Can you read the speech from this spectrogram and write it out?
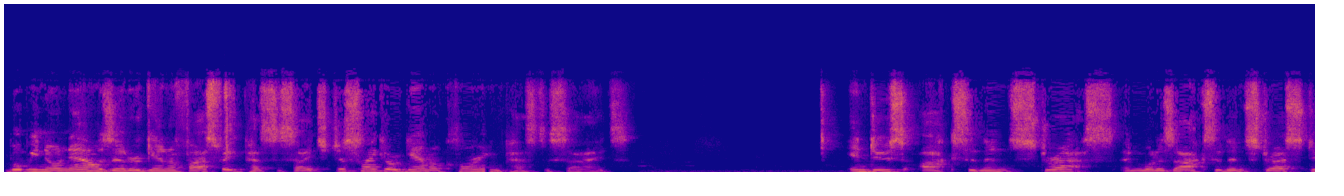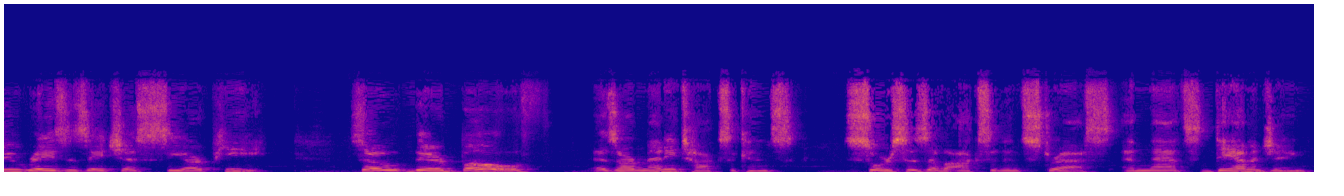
what we know now is that organophosphate pesticides, just like organochlorine pesticides, induce oxidant stress. And what does oxidant stress do? Raises HSCRP. So they're both, as are many toxicants, sources of oxidant stress. And that's damaging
